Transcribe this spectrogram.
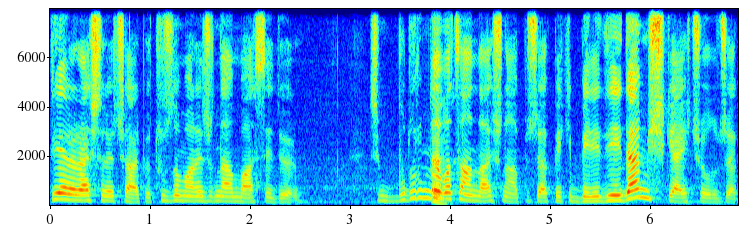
diğer araçlara çarpıyor. Tuzlama aracından bahsediyorum. Şimdi bu durumda Evet. vatandaş ne yapacak? Peki belediyeden mi şikayetçi olacak?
